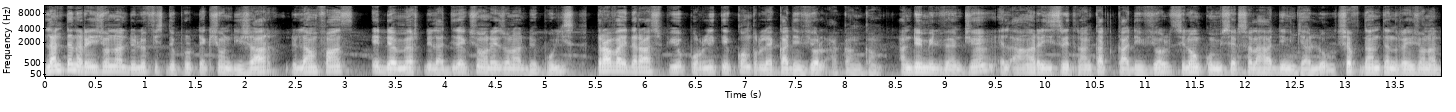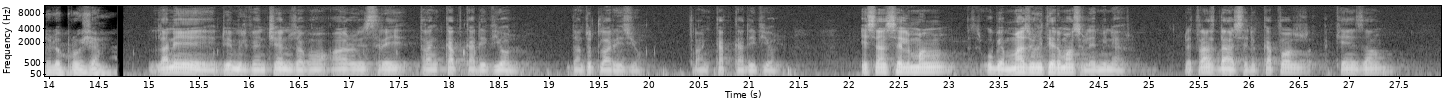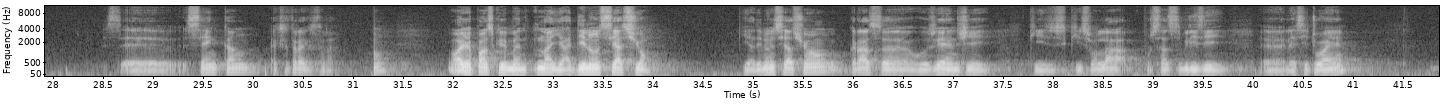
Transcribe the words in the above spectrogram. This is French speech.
L'antenne régionale de l'Office de protection du genre, de l'enfance et des mœurs de la Direction régionale de police travaille d'arrache-pied pour lutter contre les cas de viol à Cancan. En 2021, elle a enregistré 34 cas de viol selon le commissaire Salahadine Diallo, chef d'antenne régionale de l'OPROGEM. L'année 2021, nous avons enregistré 34 cas de viol dans toute la région. 34 cas de viol. Essentiellement, ou bien majoritairement sur les mineurs. Les tranches d'âge, c'est de 14 à 15 ans, 5 ans, etc., etc. Moi, je pense que maintenant, il y a dénonciation. Il y a dénonciation grâce euh, aux ONG qui, qui sont là pour sensibiliser euh, les citoyens.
